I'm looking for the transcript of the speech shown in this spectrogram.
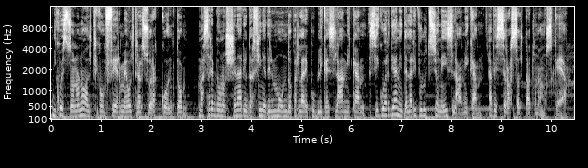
Di questo non ho altre conferme oltre al suo racconto, ma sarebbe uno scenario da fine del mondo per la Repubblica Islamica se i guardiani della rivoluzione islamica avessero assaltato una moschea.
